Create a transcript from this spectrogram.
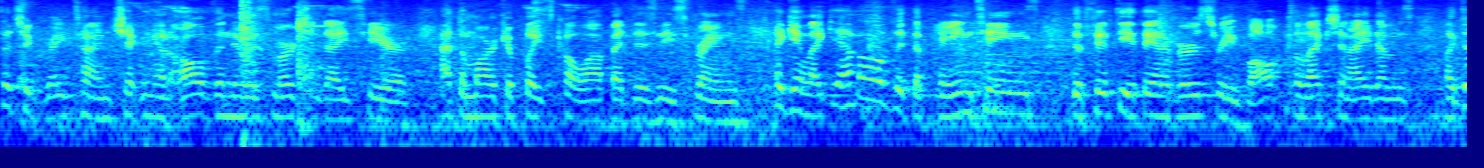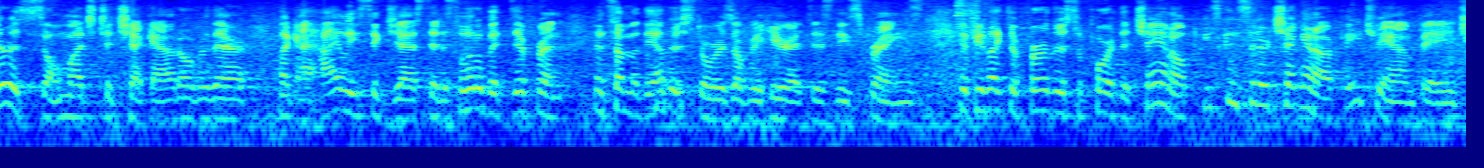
Such a great time checking out all of the newest merchandise here at the Marketplace Co-op at Disney Springs. Again, like you have all of the, the paintings, the 50th anniversary vault collection items. Like there is so much to check out over there. Like I highly suggest it. It's a little bit different than some of the other stores over here at Disney Springs. If you'd like to further support the channel, please consider checking out our Patreon page.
